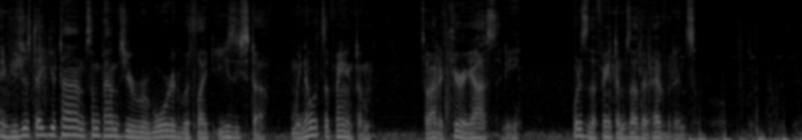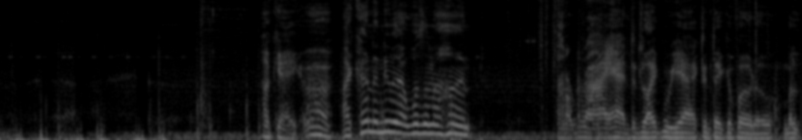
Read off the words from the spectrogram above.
If you just take your time, sometimes you're rewarded with, like, easy stuff. We know it's a phantom, so out of curiosity, what is the phantom's other evidence? Okay, uh, I kind of knew that wasn't a hunt. I don't know, I had to, like, react and take a photo, but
